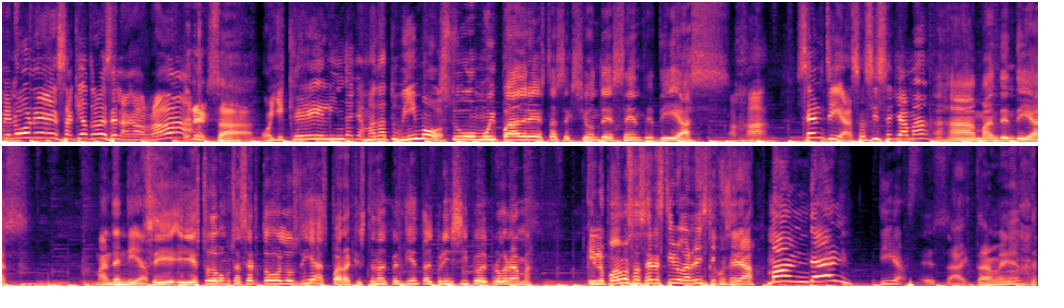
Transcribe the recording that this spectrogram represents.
Melones, aquí a través de la garra. En Exa. Oye, qué linda llamada tuvimos. Estuvo muy padre esta sección de Cent Díaz. Ajá. Cent Díaz, así se llama. Ajá, manden días. Manden días. Sí, y esto lo vamos a hacer todos los días para que estén al pendiente al principio del programa. Y lo podemos hacer estilo garrístico, sería manden días. Exactamente.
